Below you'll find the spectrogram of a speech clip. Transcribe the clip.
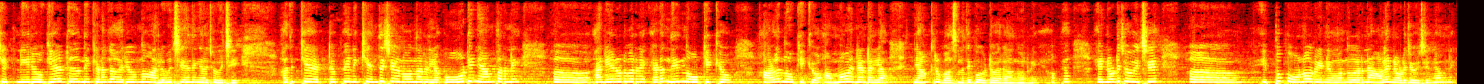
കിഡ്നി രോഗിയായിട്ട് നിൽക്കണ കാര്യമൊന്നും ആലോചിച്ചെന്ന് ഇങ്ങനെ ചോദിച്ചു. അത് കേട്ടപ്പോൾ എനിക്ക് എന്ത് ചെയ്യണമെന്നറിയില്ല ഓടി ഞാൻ പറഞ്ഞു അനിയനോട് പറഞ്ഞു എടാ നീ നോക്കിക്കോ ആളെ നോക്കിക്കോ അമ്മ വന്നണ്ടല്ല ഞാൻ കൃപാസനത്തിൽ പോയിട്ട് വരാമെന്ന് പറഞ്ഞു. അപ്പം എന്നോട് ചോദിച്ച് ഇപ്പം പോണോ അറിയണോ എന്ന് പറഞ്ഞ ആളെന്നോട് ചോദിച്ചു. ഞാൻ പറഞ്ഞു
